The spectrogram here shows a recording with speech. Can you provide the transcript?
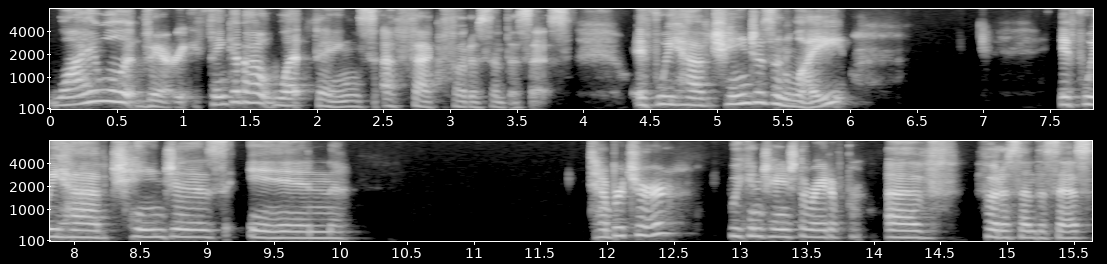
Why will it vary? Think about what things affect photosynthesis. If we have changes in light, if we have changes in temperature, we can change the rate of, of photosynthesis.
